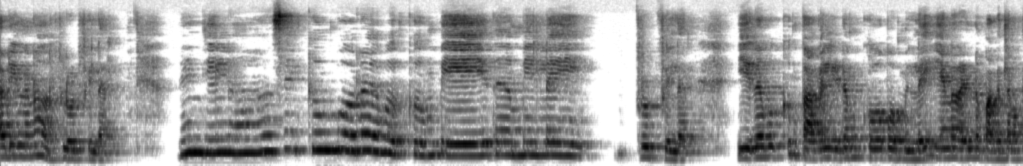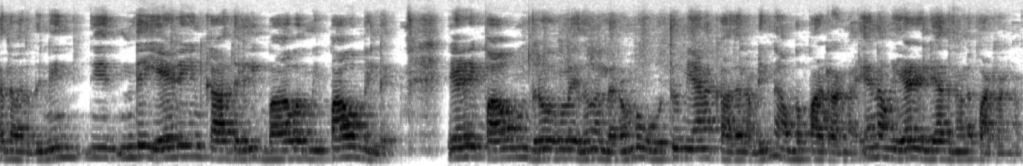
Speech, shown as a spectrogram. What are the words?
அப்படின்னா ஒரு ஃப்ளூட் ஃபில்லர் நெஞ்சில் ஆசைக்கும் உறவுக்கும் பேதமில்லை. ஃப்ரூட் ஃபில்லர் இரவுக்கும் பகலிடம் கோபமில்லை ஏன்னா ரெண்டும் பக்கத்தில் பக்கத்தில் வருது. நெஞ்சு- இந்த ஏழையின் காதலில் பாவம் பாவம் இல்லை ஏழை பாவம் துரோகம்லாம் எதுவும் இல்லை. ரொம்ப ஒத்துமையான காதல் அப்படின்னு அவங்க பாடுறாங்க. ஏன்னா அவங்க ஏழை இல்லையா? அதனால பாடுறாங்க.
